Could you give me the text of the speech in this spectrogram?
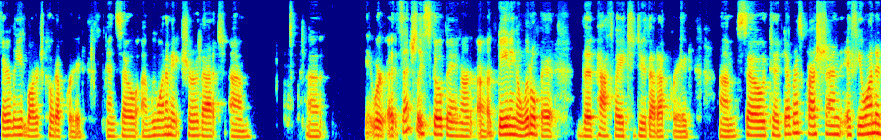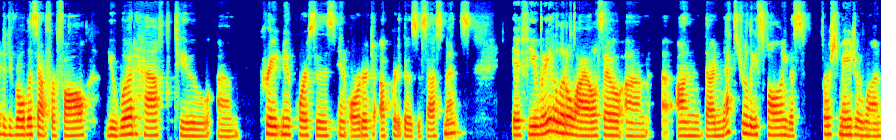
fairly large code upgrade. And so um, we want to make sure that um, uh, it- we're essentially scoping or, or gating a little bit the pathway to do that upgrade. Um, so to Deborah's question, if you wanted to roll this out for fall, you would have to um, create new courses in order to upgrade those assessments. If you wait a little while, so um, uh, on the next release following this first major one,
